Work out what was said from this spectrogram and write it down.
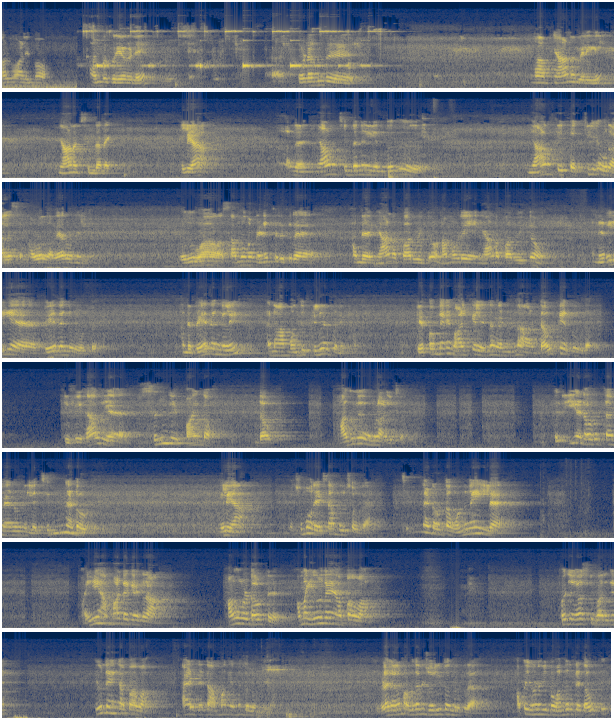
வாழ்வாளிப்போம் அன்புக்குரியவர்களே தொடர்ந்து நாம் ஞான வெளியில் ஞான சிந்தனை. இல்லையா? அந்த ஞான சிந்தனை என்பது ஞானத்தை பற்றிய ஒரு அலசல் அவ்வளோதான் வேற ஒன்றும் இல்லை. பொதுவாக சமூகம் நினைத்திருக்கிற அந்த ஞான பார்வைக்கும் நம்முடைய ஞான பார்வைக்கும் நிறைய பேதங்கள் உண்டு. அந்த பேதங்களை நாம் வந்து கிளியர் பண்ணிக்கணும். எப்பவுமே வாழ்க்கையில் என்ன வேணும்னா டவுட்டே இருக்கக்கூடாது. If you have a single point of doubt அதுவே உங்களை அழிச்சிடும் பெரிய டவுட் தான் வேணும்னு இல்லை சின்ன டவுட் இல்லையா? சும்மா ஒரு எக்ஸாம்பிள் சொல்றேன். சின்ன டவுட் தான் ஒண்ணுமே இல்லை. பையன் அம்மாட்ட கேட்குறான் அவங்க ஒரு டவுட்டு அம்மா இவங்க என் அப்பாவா? கொஞ்சம் யோசிச்சு பாருங்க. இவங்க எங்க அப்பாவா? ஆயிரம் கேட்டா அம்மாக்கு என்ன சொல்ல முடியும்? இவ்வளவு காலமா அப்படித்தானே சொல்லிட்டு வந்திருக்கிறா. அப்ப இவனுக்கு இப்ப வந்திருக்க டவுட்டு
